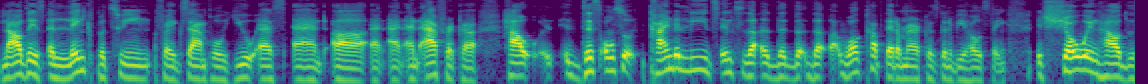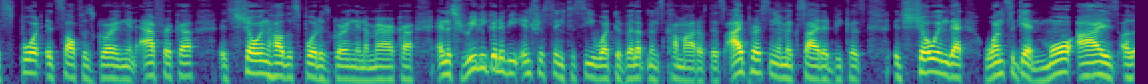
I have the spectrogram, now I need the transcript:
now there's a link between, for example, US and, uh, and, and, and Africa, how this also kind of leads into the, the, the, the World Cup that America is going to be hosting. It's showing how the sport itself is growing in Africa, it's showing how the sport is growing in America, and it's really going to be interesting to see what developments come out of this. I personally am excited because it's showing that once again more eyes are,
